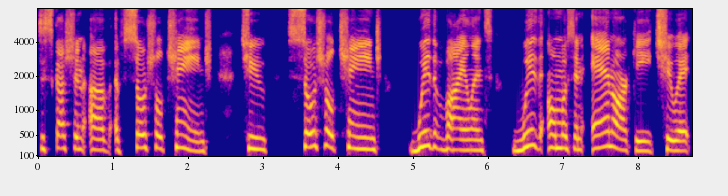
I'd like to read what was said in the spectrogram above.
discussion of, of social change to social change with violence, with almost an anarchy to it,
